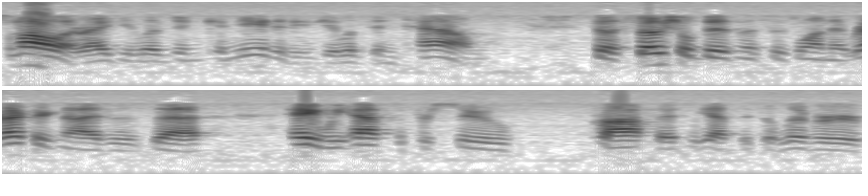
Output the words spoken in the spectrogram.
smaller, right? You lived in communities, you lived in towns. So social business is one that recognizes that hey, we have to pursue profit, we have to deliver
